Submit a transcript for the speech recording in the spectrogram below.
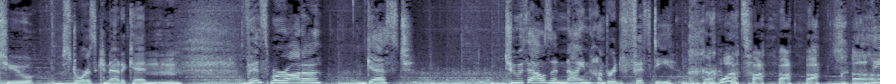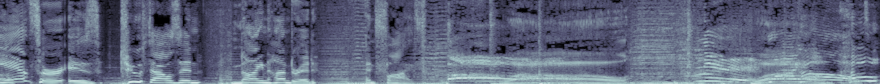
to Storrs, Connecticut. Vince Marotta guessed 2,950. What? The answer is 2,905. Wow. Man! Wow. How,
